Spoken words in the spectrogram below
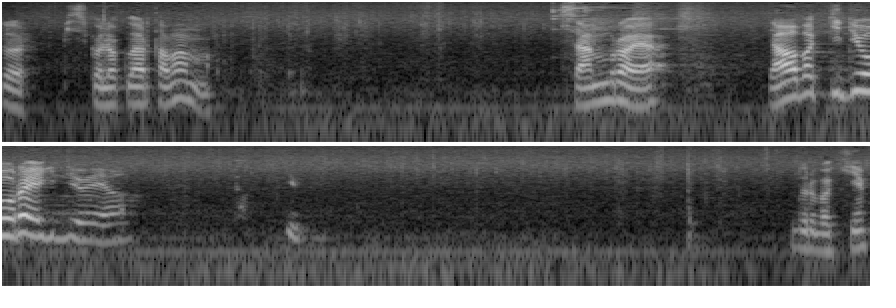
Dur. Psikologlar tamam mı? Sen buraya. Ya bak gidiyor oraya gidiyor ya. Dur bakayım.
